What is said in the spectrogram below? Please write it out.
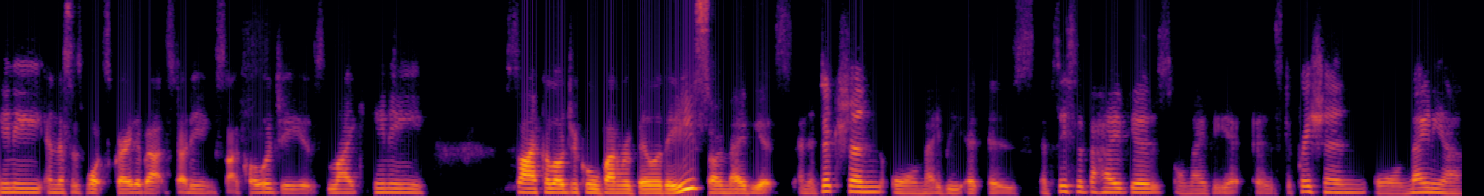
any, and this is what's great about studying psychology is like any psychological vulnerability. So maybe it's an addiction, or maybe it is obsessive behaviors, or maybe it is depression or mania.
